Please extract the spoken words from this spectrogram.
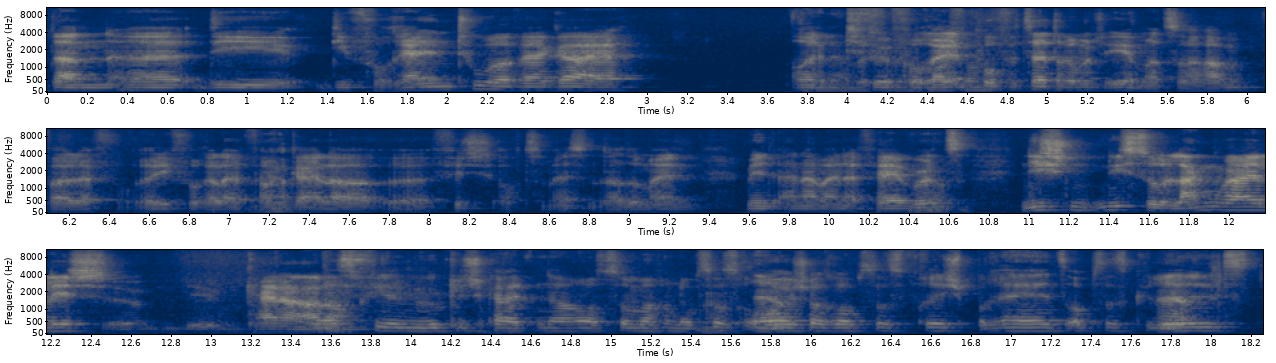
Dann äh, die, die Forellentour wäre geil. Ja, Und für Forellenpuff etc. wünsche ich eh immer zu haben, weil die Forelle einfach Ja. ein geiler äh, Fisch auch zum Essen. Also mein, mit einer meiner Favorites. Nicht, nicht so langweilig, äh, keine Du Ahnung. hast viele Möglichkeiten daraus zu machen, ob es das Ja. räucherst, ob es das frisch brätst, ob es das grillst,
